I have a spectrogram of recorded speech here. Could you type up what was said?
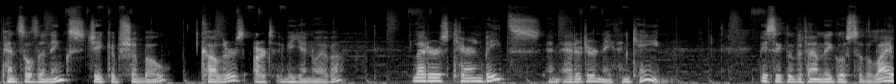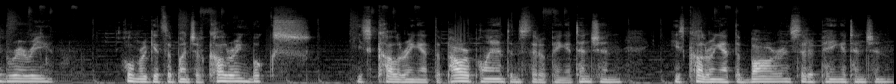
pencils and inks Jacob Chabot, colors Art Villanueva, letters Karen Bates, and editor Nathan Kane. Basically, the family goes to the library. Homer gets a bunch of coloring books. He's coloring at the power plant instead of paying attention. He's coloring at the bar instead of paying attention.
